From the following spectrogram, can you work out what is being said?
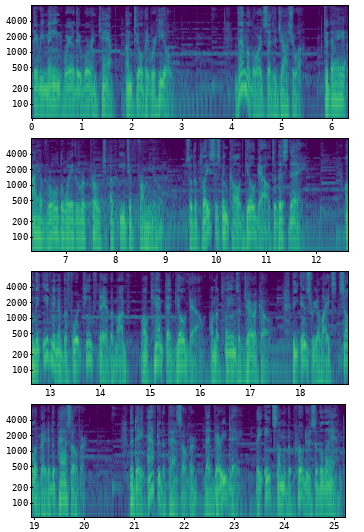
they remained where they were in camp until they were healed. Then the Lord said to Joshua, Today I have rolled away the reproach of Egypt from you. So the place has been called Gilgal to this day. On the evening of the fourteenth day of the month, while camped at Gilgal on the plains of Jericho, the Israelites celebrated the Passover. The day after the Passover, that very day, they ate some of the produce of the land,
